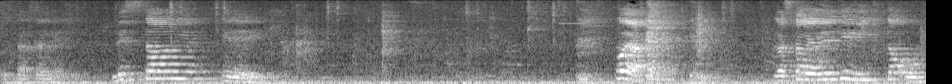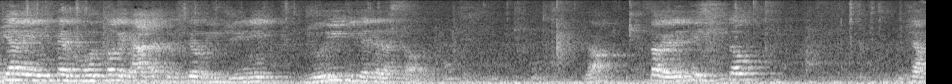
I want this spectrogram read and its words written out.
sostanzialmente, le storie e le leggi. Ora, la storia del diritto ovviamente molto legata a queste origini giuridiche della storia. No? La storia del diritto diciamo,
